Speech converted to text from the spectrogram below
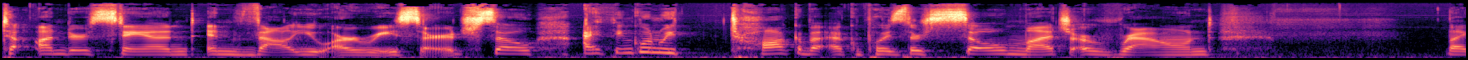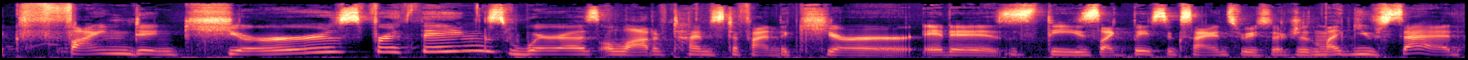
to understand and value our research. So I think when we talk about equipoise, there's so much around like finding cures for things whereas a lot of times to find the cure it is these like basic science research. And like you said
